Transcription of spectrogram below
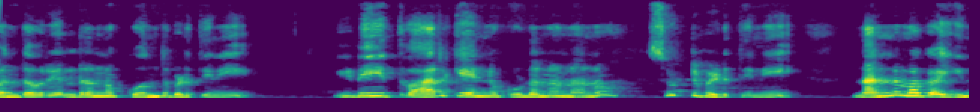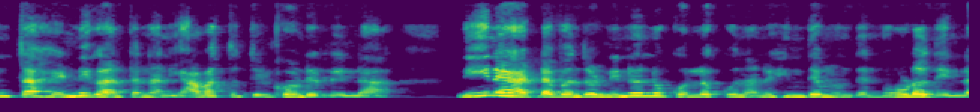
ಬಂದವರೆಲ್ಲರನ್ನೂ ಕೊಂದು ಬಿಡ್ತೀನಿ. ಇಡೀ ದ್ವಾರಕೆಯನ್ನು ಕೂಡ ನಾನು ಸುಟ್ಟು ಬಿಡ್ತೀನಿ. ನನ್ನ ಮಗ ಇಂಥ ಹೆಣ್ಣಿಗ ಅಂತ ನಾನು ಯಾವತ್ತೂ ತಿಳ್ಕೊಂಡಿರಲಿಲ್ಲ. ನೀನೇ ಅಡ್ಡ ಬಂದರೂ ನಿನ್ನನ್ನು ಕೊಲ್ಲಕ್ಕೂ ನಾನು ಹಿಂದೆ ಮುಂದೆ ನೋಡೋದಿಲ್ಲ.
